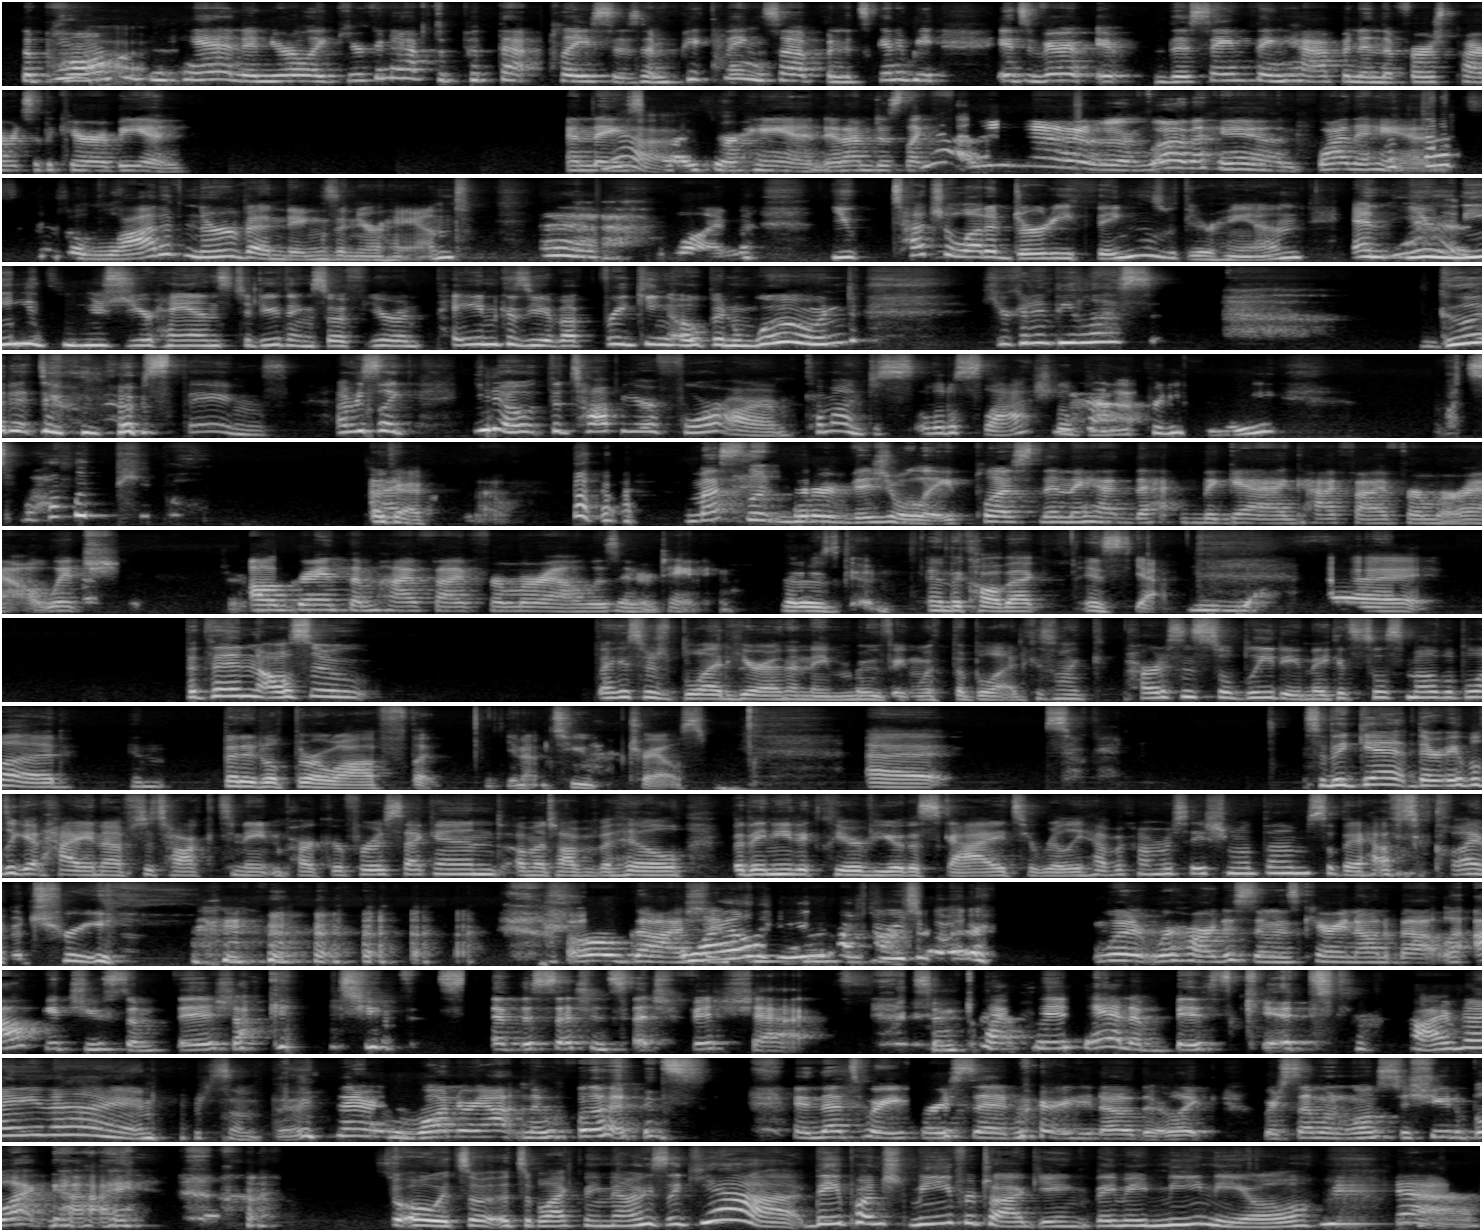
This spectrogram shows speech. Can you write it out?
the palm yeah. of the hand, and you're like, you're gonna have to put that places and pick things up, and it's gonna be. It's very. It, the same thing happened in the first Pirates of the Caribbean and they yeah. slice your hand. And I'm just like, yeah. Ah, why the hand? Why the hand? there's a lot of nerve endings in your hand. One, you touch a lot of dirty things with your hand, and yes. you need to use your hands to do things. So if you're in pain because you have a freaking open wound, you're going to be less good at doing those things. I'm just like, you know, the top of your forearm. Come on, just a little slash. It'll yeah. bleed pretty freely. What's wrong with people? Okay. Must look better visually. Plus, then they had the the gag high five for morale, which I'll grant them high five for morale was entertaining. That was good, and the callback is yeah. Yeah. Uh, but then also, I guess there's blood here, and then they're moving with the blood because like Hardison's still bleeding. They can still smell the blood, and but it'll throw off like you know two trails. Uh, so good. So they get they're able to get high enough to talk to Nate and Parker for a second on the top of a hill, but they need a clear view of the sky to really have a conversation with them. So they have to climb a tree. oh gosh! While hanging after each other. What, where Hardison was carrying on about, like, I'll get you some fish. I'll get you at the such and such fish shack some catfish and a biscuit. Five ninety nine or something. They're wandering out in the woods. And that's where he first said where, you know, they're like where someone wants to shoot a black guy. so oh, it's a it's a black thing now. He's like, Yeah, they punched me for talking. They made me kneel. Yeah.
